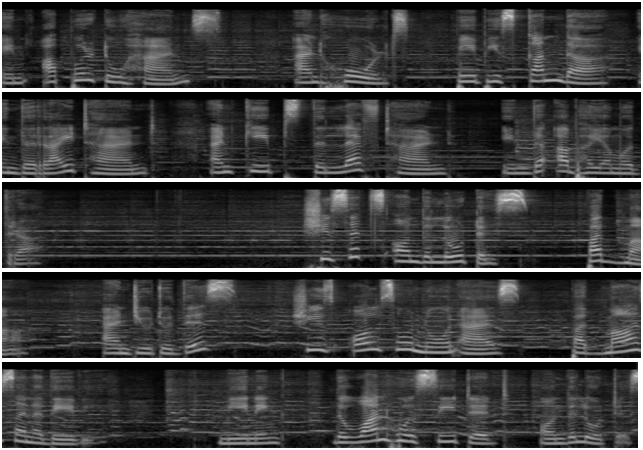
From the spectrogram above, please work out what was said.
in upper two hands and holds baby Skanda in the right hand and keeps the left hand in the Abhaya Mudra. She sits on the lotus, Padma, and due to this, she is also known as Padmasana Devi, meaning the one who is seated on the lotus.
